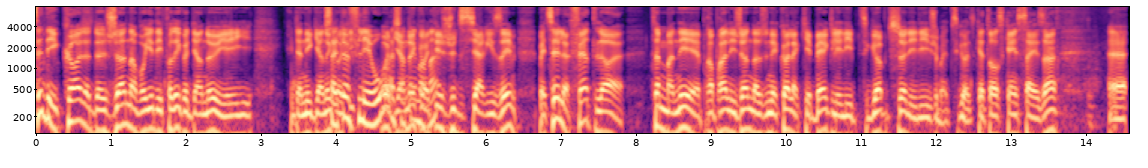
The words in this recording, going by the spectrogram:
sais, des cas là, de jeunes envoyer des photos, écoute, il y en a, y, y en a, il y en a Ça a qui été ont un fléau ouais, il y en a qui ont été judiciarisés. Mais tu sais, le fait, là, tu sais, à un moment donné, euh, prends les jeunes dans une école à Québec, les, les petits gars, pis tout ça, les, les ben, petits gars de 14, 15, 16 ans, euh,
